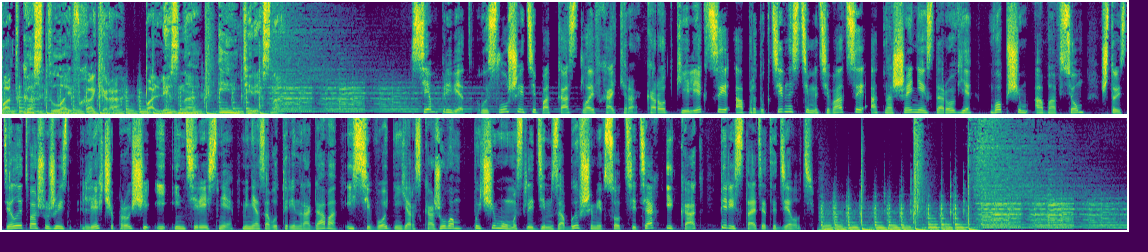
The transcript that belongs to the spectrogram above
Подкаст лайфхакера. Полезно и интересно. Всем привет! Вы слушаете подкаст лайфхакера. Короткие лекции о продуктивности, мотивации, отношениях, здоровье. В общем, обо всем, что сделает вашу жизнь легче, проще и интереснее. Меня зовут Ирина Рогава, и сегодня я расскажу вам, почему мы следим за бывшими в соцсетях и как перестать это делать.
